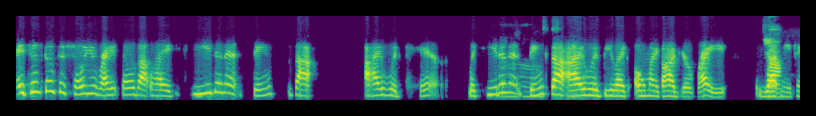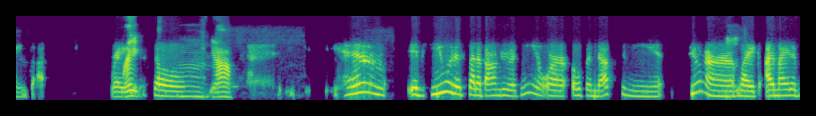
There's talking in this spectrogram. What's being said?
It just goes to show you, right, though, that like he didn't think that I would care. Like he didn't Mhm. think that I would be like, oh my God, you're right. Yeah. Let me change that. Right. Right. So Mm, yeah. him, if he would have set a boundary with me or opened up to me sooner, Mhm. like I might have,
